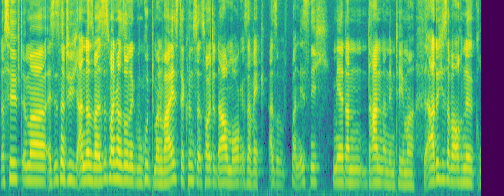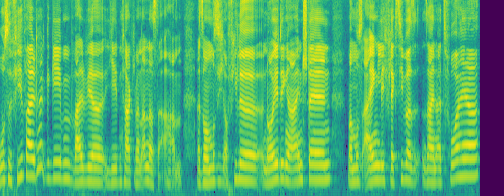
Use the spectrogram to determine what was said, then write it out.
Das hilft immer. Es ist natürlich anders, weil es ist manchmal so, eine, gut, man weiß, der Künstler ist heute da und morgen ist er weg. Also man ist nicht mehr dann dran an dem Thema. Dadurch ist aber auch eine große Vielfalt halt gegeben, weil wir jeden Tag jemand anders da haben. Also man muss sich auf viele neue Dinge einstellen. Man muss eigentlich flexibler sein als vorher,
